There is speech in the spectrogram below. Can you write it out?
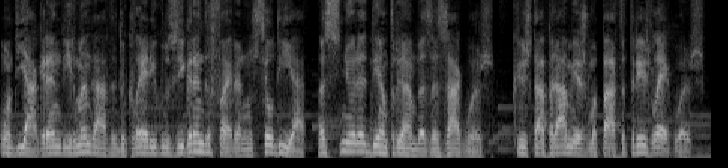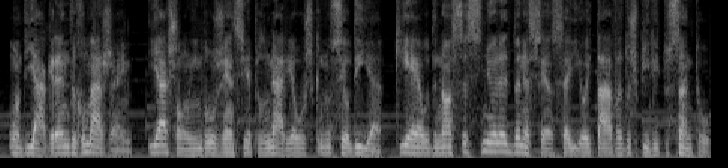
onde há grande irmandade de clérigos e grande feira no seu dia, a Senhora dentre ambas as águas, que está para a mesma parte três léguas, onde há grande romagem, e acham indulgência plenária os que no seu dia, que é o de Nossa Senhora da Nascença e oitava do Espírito Santo,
